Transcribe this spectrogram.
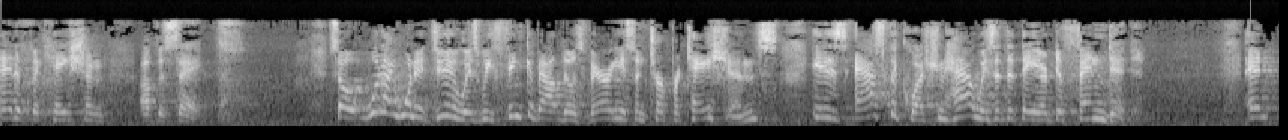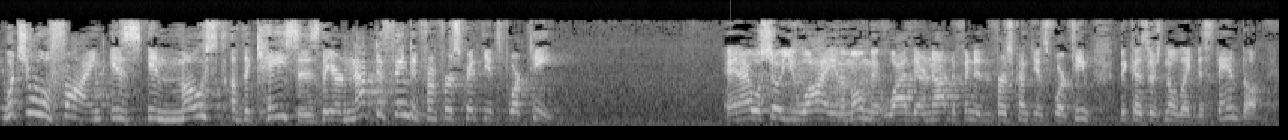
edification of the saints. So what I want to do as we think about those various interpretations is ask the question, how is it that they are defended? And what you will find is in most of the cases, they are not defended from 1 Corinthians 14. And I will show you why in a moment, why they're not defended in 1 Corinthians 14, because there's no leg to stand on there.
